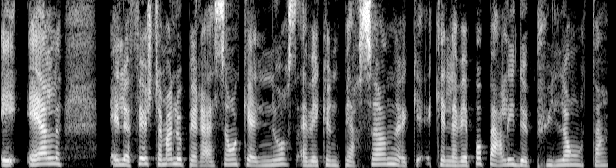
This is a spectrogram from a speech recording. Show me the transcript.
Et elle, elle a fait justement l'opération qu'elle avec une personne qu'elle n'avait pas parlé depuis longtemps.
